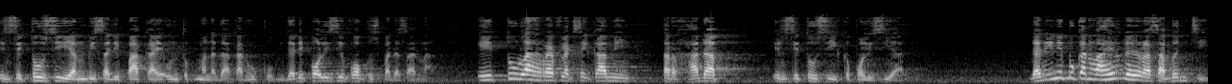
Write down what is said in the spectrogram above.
institusi yang bisa dipakai untuk menegakkan hukum. Jadi polisi fokus pada sana. Itulah refleksi kami terhadap institusi kepolisian. Dan ini bukan lahir dari rasa benci.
